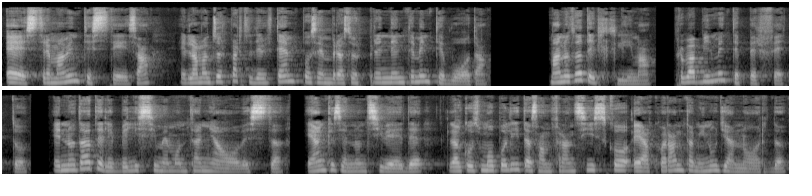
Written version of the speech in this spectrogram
È estremamente estesa e la maggior parte del tempo sembra sorprendentemente vuota. Ma notate il clima, probabilmente è perfetto, e notate le bellissime montagne a ovest, e anche se non si vede, la cosmopolita San Francisco è a 40 minuti a nord.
